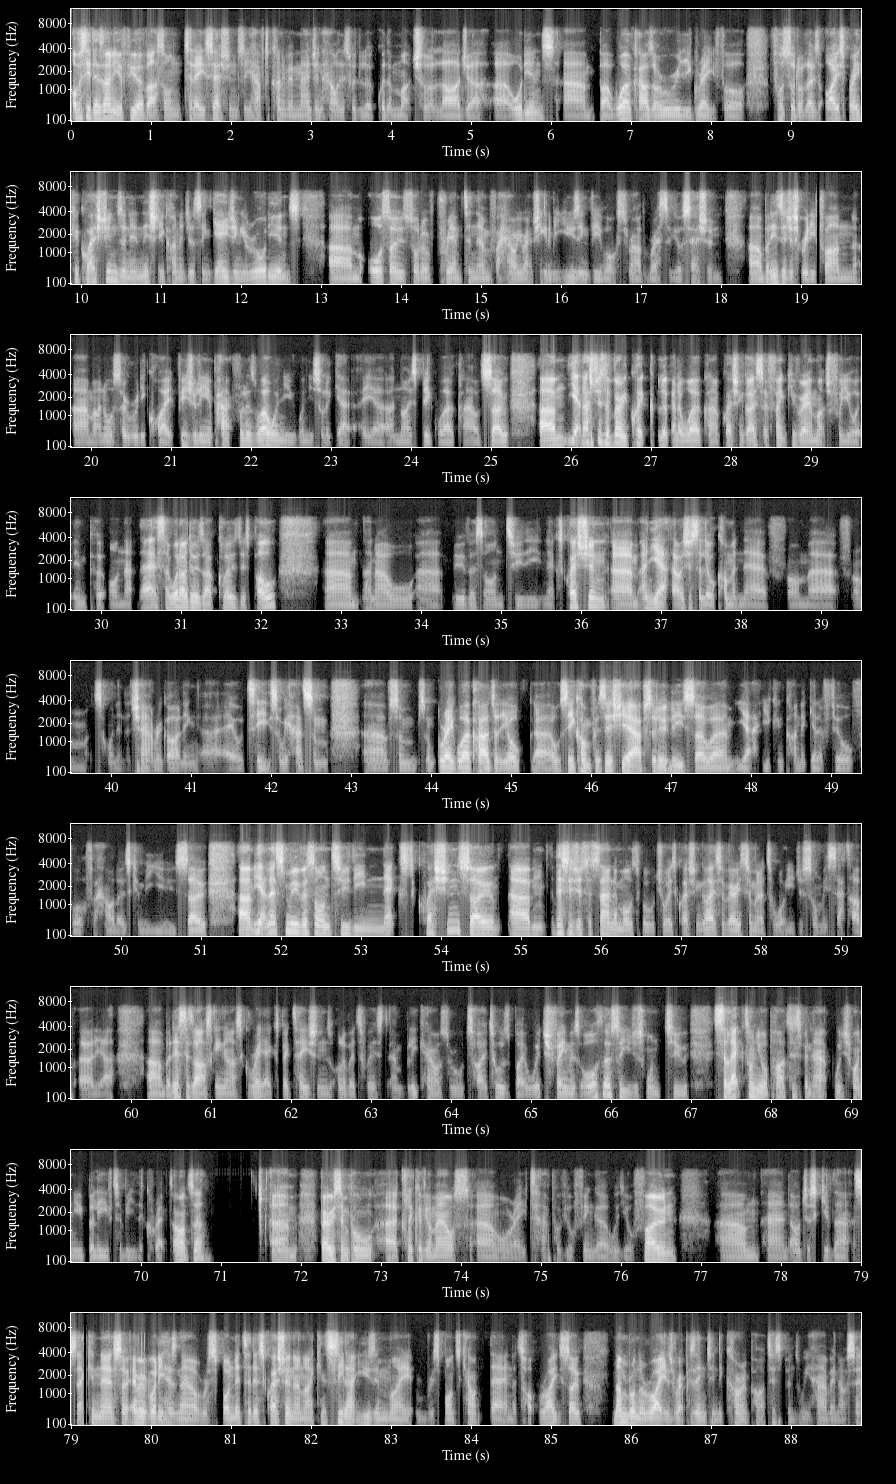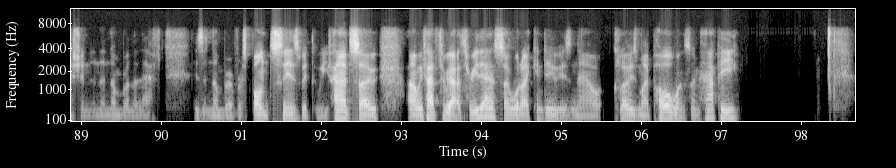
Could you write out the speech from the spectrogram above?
obviously there's only a few of us on today's session, so you have to kind of imagine how this would look with a much sort of larger uh, audience. Um, but word clouds are really great for, for sort of those icebreaker questions and initially kind of just engaging your audience, um, also sort of preempting them for how you're actually going to be using Vevox throughout the rest of your session. Uh, but these are just really fun um, and also really quite visually impactful as well when you when you sort of get a, a nice big big word cloud. So um, yeah, that's just a very quick look at a word cloud question, guys. So thank you very much for your input on that there. So what I'll do is I'll close this poll. Um, and I will uh, move us on to the next question. Um, and yeah, that was just a little comment there from uh, from someone in the chat regarding uh, AOT. So we had some uh, some some great word clouds at the Alt, uh, conference this year, absolutely. So um, yeah, you can kind of get a feel for for how those can be used. So um, yeah, let's move us on to the next question. So um, this is just a standard multiple choice question, guys. So very similar to what you just saw me set up earlier, um, but this is asking us great expectations Oliver Twist and Bleak House are all titles by which famous author. So you just want to select on your participant app which one you believe to be the correct answer. Um, very simple uh, click of your mouse um, or a tap of your finger with your phone. Um, and I'll just give that a second there. So everybody has now responded to this question and I can see that using my response count there in the top right. So number on the right is representing the current participants we have in our session and the number on the left is the number of responses with, that we've had. So uh, we've had three out of three there. So what I can do is now close my poll once I'm happy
